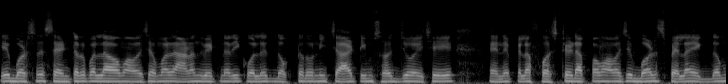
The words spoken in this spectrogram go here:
એ બર્ડ્સને સેન્ટર પર લાવવામાં આવે છે. અમારે આણંદ વેટનરી કોલેજ ડૉક્ટરોની ચાર ટીમ સજ્જ હોય છે. okay એને પહેલાં ફર્સ્ટ એડ આપવામાં આવે છે. બર્ડ્સ પહેલાં એકદમ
